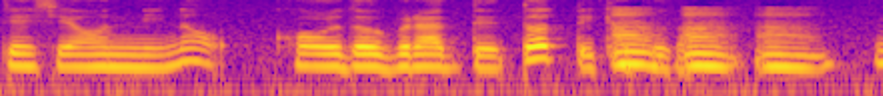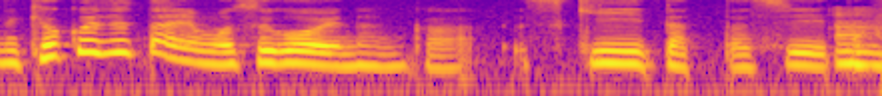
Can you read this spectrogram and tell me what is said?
ジェシー・オンニーの「コールド・ブラッデッド」って曲が、うんうんで曲自体もすごいなんか好きだったし、パフォ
